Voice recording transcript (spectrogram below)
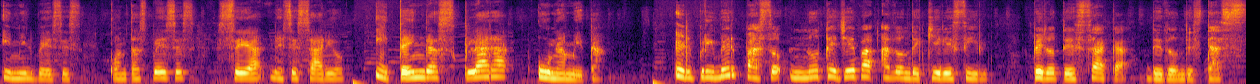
y mil veces, cuantas veces sea necesario, y tengas clara una meta. El primer paso no te lleva a donde quieres ir, pero te saca de donde estás.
